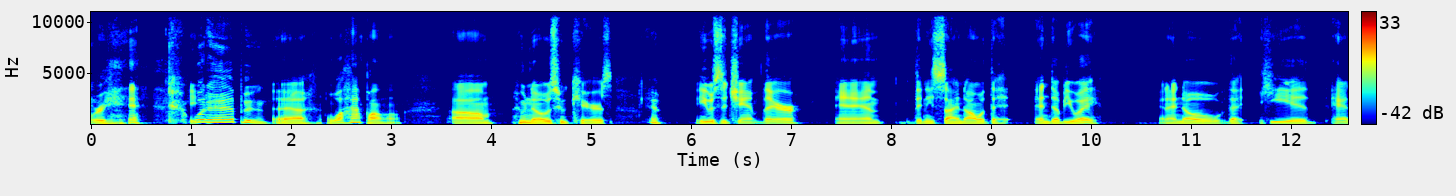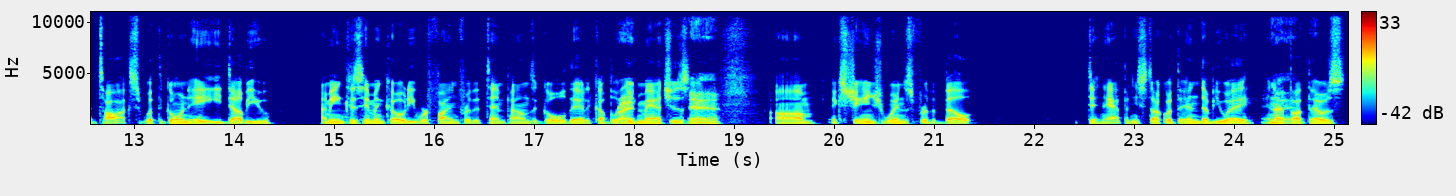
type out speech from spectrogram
Where he, What happened? yeah, what happened? Um, who knows? Who cares? Yeah. He was the champ there, and then he signed on with the NWA. And I know that he had had talks with going to AEW. I mean, because him and Cody were fine for the ten pounds of gold. They had a couple of Right. good matches, Yeah. Um, exchanged wins for the belt. Didn't happen. He stuck with the NWA, and I thought that was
